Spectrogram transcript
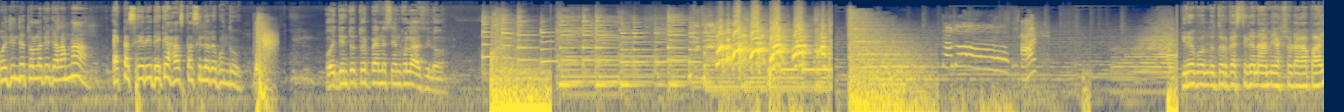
ওই দিন যে তোর লোকে গেলাম না একটা সেরি দেখে হাসতাছিল রে বন্ধু। ওই দিন তো তোর প্যানে সেন খোলা আছিল। কিরে বন্ধু তোর কাছ থেকে না আমি একশো টাকা পাই?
